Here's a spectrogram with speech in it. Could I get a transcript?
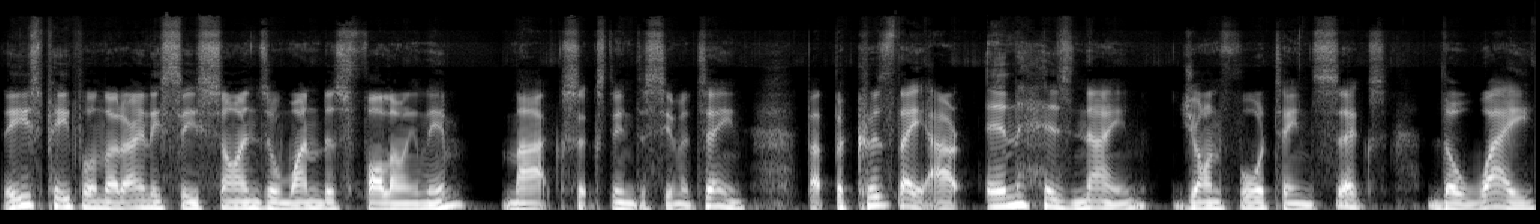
These people not only see signs and wonders following them, Mark 16 to 17, but because they are in his name, John 14 6, the way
